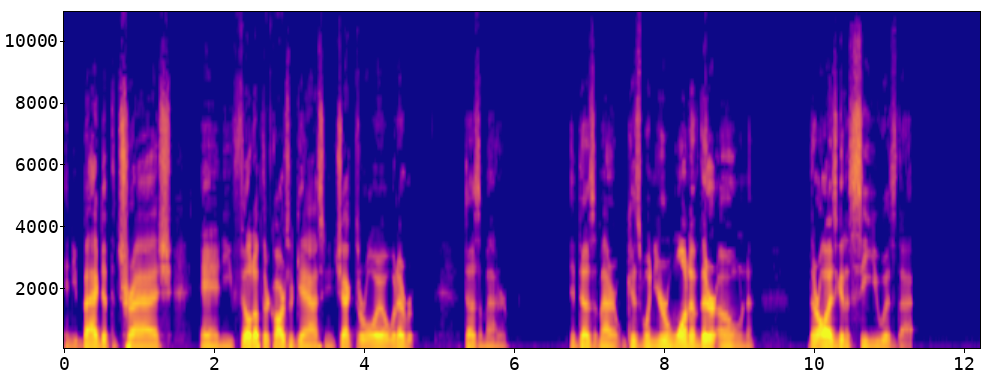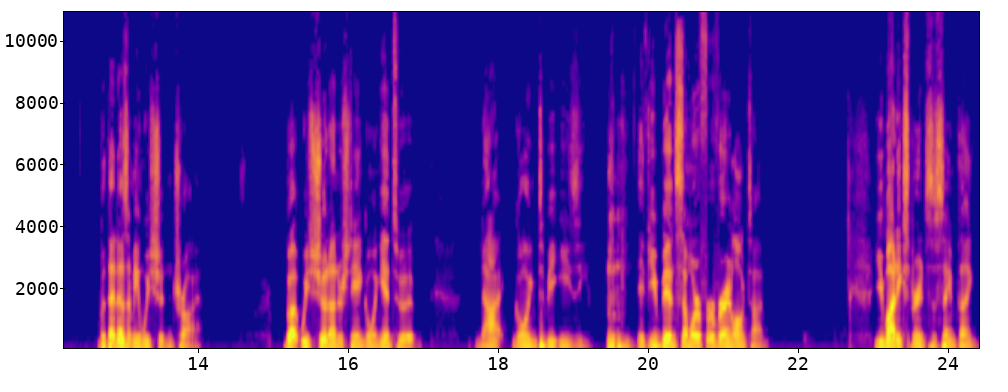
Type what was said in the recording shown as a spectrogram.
and you bagged up the trash and you filled up their cars with gas and you checked their oil, whatever. Doesn't matter. It doesn't matter because when you're one of their own, they're always going to see you as that. But that doesn't mean we shouldn't try. But we should understand going into it, not going to be easy. if you've been somewhere for a very long time, you might experience the same thing.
